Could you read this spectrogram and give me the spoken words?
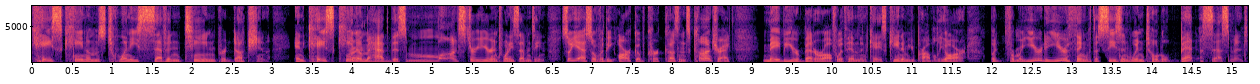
Case Keenum's 2017 production. And Case Keenum right. had this monster year in 2017. So, yes, over the arc of Kirk Cousins' contract, maybe you're better off with him than Case Keenum. You probably are. But from a year to year thing with a season win total bet assessment,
